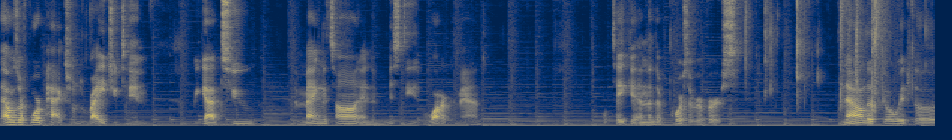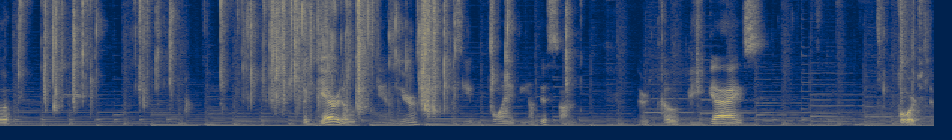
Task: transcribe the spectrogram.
That was our four packs from the Raichu tin. We got two, the Magneton and the Misty Water Command. We'll take it, and then of course the reverse. Now let's go with the the Gyarados in here. Let's see if we pull anything on this one. Code for guys. Forward to the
